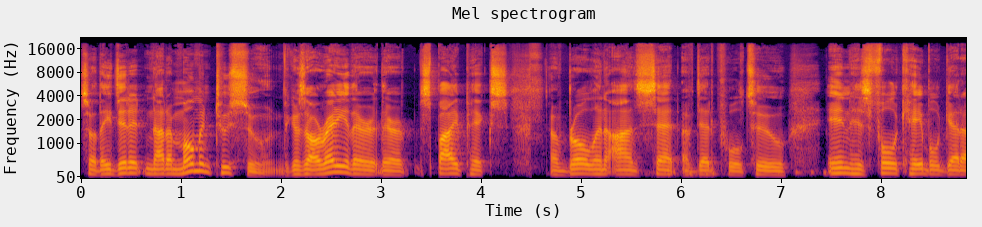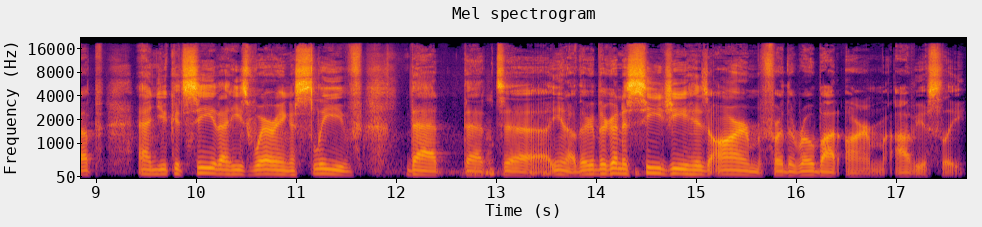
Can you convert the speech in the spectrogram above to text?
So they did it not a moment too soon because already there there are spy pics of Brolin on set of Deadpool 2 in his full cable getup, and you could see that he's wearing a sleeve that that uh, you know they're they're going to CG his arm for the robot arm, obviously.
